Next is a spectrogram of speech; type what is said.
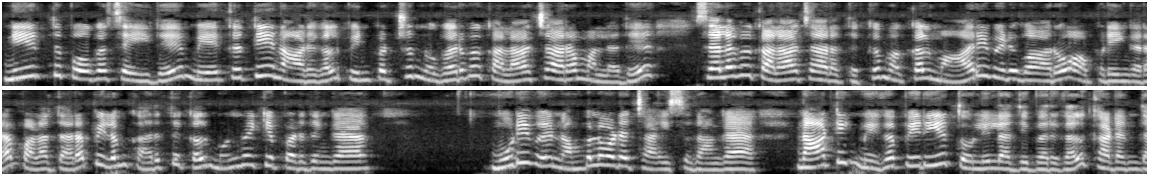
நீர்த்து போக செய்து மேற்கத்திய நாடுகள் பின்பற்றும் நுகர்வு கலாச்சாரம் அல்லது செலவு கலாச்சாரத்துக்கு மக்கள் மாறிவிடுவாரோ அப்படிங்கிற பல தரப்பிலும் கருத்துக்கள் முன்வைக்கப்படுதுங்க. முடிவு நம்மளோட சாய்ஸ் தாங்க. நாட்டின் மிகப்பெரிய தொழிலதிபர்கள் கடந்த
